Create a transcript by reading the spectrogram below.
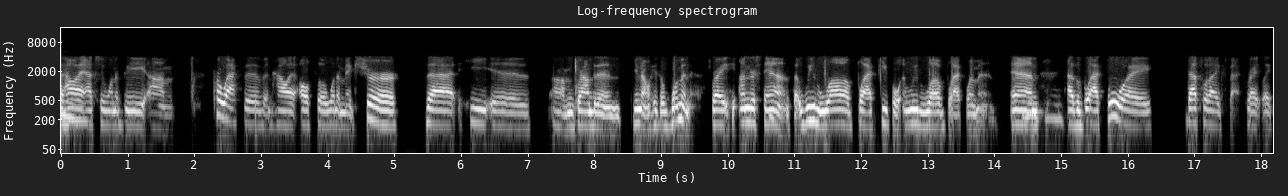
mm-hmm. how I mm-hmm. actually want to be um, proactive and how I also want to make sure that he is um, grounded in, you know, he's a womanist, right? He understands that we love Black people and we love Black women. And mm-hmm. as a Black boy, that's what I expect, right? Like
